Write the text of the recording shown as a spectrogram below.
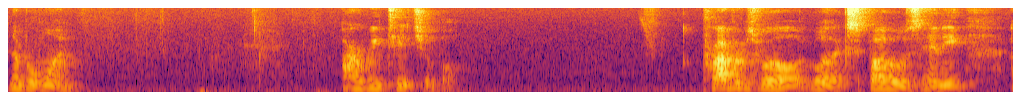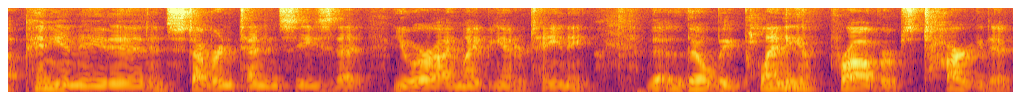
Number one, are we teachable? Proverbs will, will expose any opinionated and stubborn tendencies that you or I might be entertaining. There'll be plenty of Proverbs targeted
